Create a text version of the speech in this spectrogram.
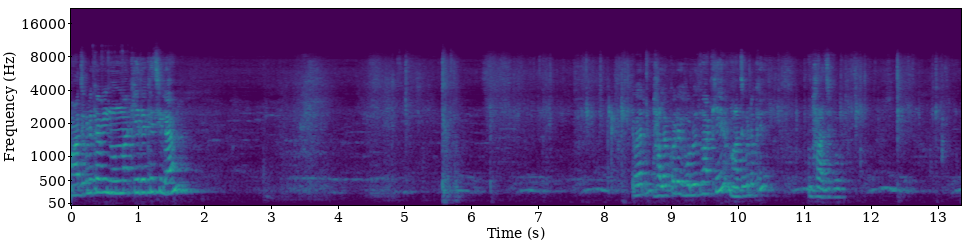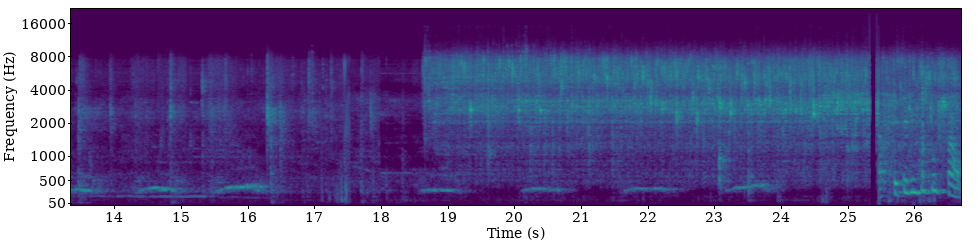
মাছগুলোকে আমি নুন মাখিয়ে রেখেছিলাম। এবার ভালো করে হলুদ মাখিয়ে মাছগুলোকে ভাজবো। খেতে কিন্তু খুব স্বাদ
